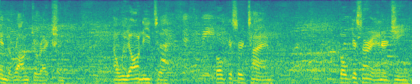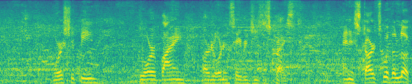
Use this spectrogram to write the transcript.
in the wrong direction and we all need to focus our time, focus our energy, worshiping, glorifying our Lord and Savior Jesus Christ. And it starts with a look.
